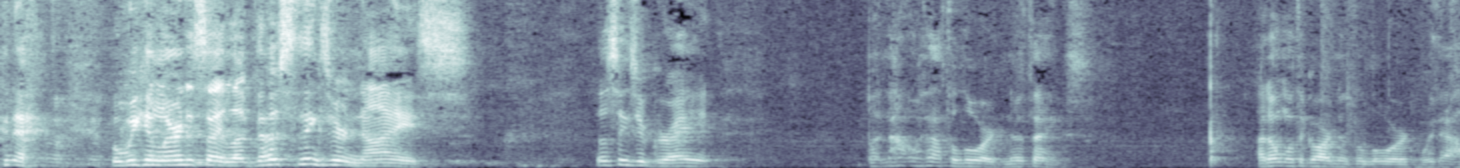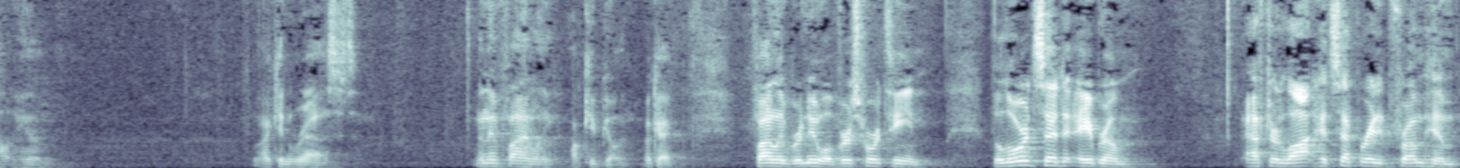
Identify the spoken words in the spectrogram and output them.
but we can learn to say, look, those things are nice. Those things are great. But not without the Lord. No thanks. I don't want the garden of the Lord without Him. I can rest. And then finally, I'll keep going. Okay. Finally, renewal. Verse 14. The Lord said to Abram, after Lot had separated from him,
